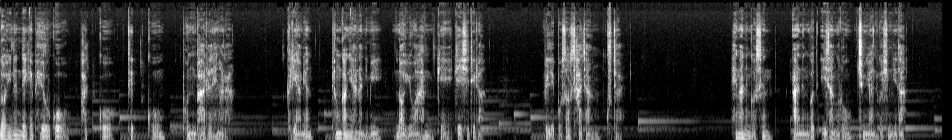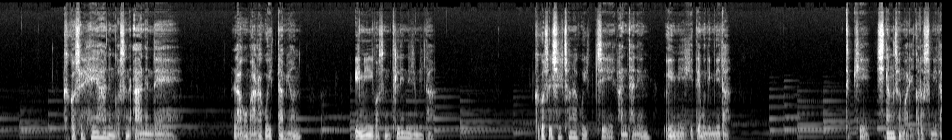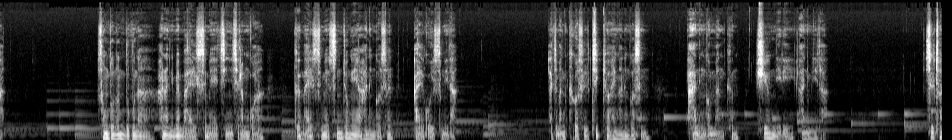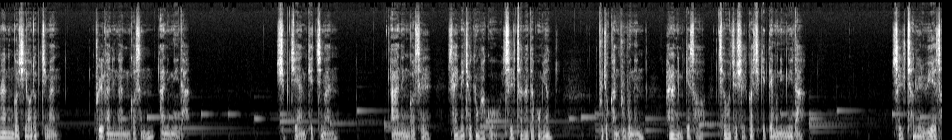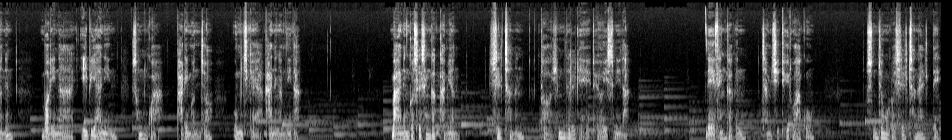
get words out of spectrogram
너희는 내게 배우고 받고 듣고 본 바를 행하라. 그리하면 평강의 하나님이 너희와 함께 계시리라. 빌립보서 4장 9절. 행하는 것은 아는 것 이상으로 중요한 것입니다. 그것을 해야 하는 것은 아는데 라고 말하고 있다면 이미 이것은 틀린 일입니다. 그것을 실천하고 있지 않다는 의미이기 때문입니다. 특히 신앙생활이 그렇습니다. 성도는 누구나 하나님의 말씀의 진실함과 그 말씀에 순종해야 하는 것을 알고 있습니다. 하지만 그것을 지켜 행하는 것은 아는 것만큼 쉬운 일이 아닙니다. 실천하는 것이 어렵지만 불가능한 것은 아닙니다. 쉽지 않겠지만 아는 것을 삶에 적용하고 실천하다 보면 부족한 부분은 하나님께서 채워주실 것이기 때문입니다. 실천을 위해서는 머리나 입이 아닌 손과 발이 먼저 움직여야 가능합니다. 많은 것을 생각하면 실천은 더 힘들게 되어 있습니다. 내 생각은 잠시 뒤로 하고 순종으로 실천할 때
